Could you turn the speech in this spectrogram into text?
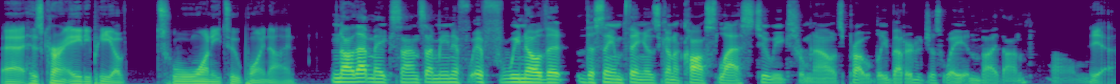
at his current ADP of 22.9. No, that makes sense. I mean, if if we know that the same thing is going to cost less two weeks from now, it's probably better to just wait and buy then. Um, yeah,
